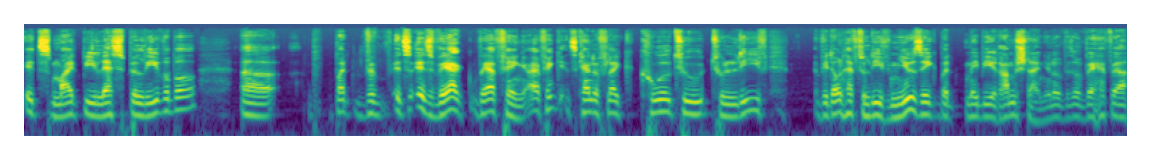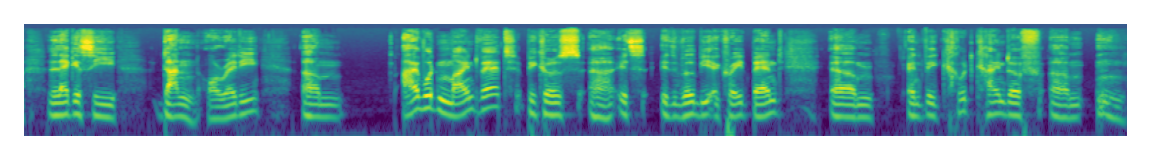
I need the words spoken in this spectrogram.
it might be less believable. Uh, but it's it's their their thing. I think it's kind of like cool to to leave we don't have to leave music, but maybe Rammstein, you know, so we have a legacy done already. Um, I wouldn't mind that because uh, it's it will be a great band, um, and they could kind of um,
